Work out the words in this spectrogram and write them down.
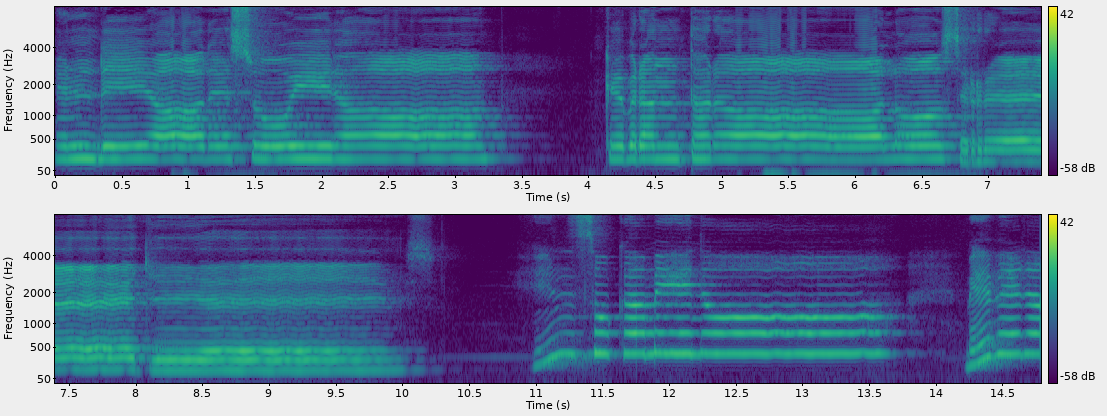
el día de su ira, quebrantará a los reyes. En su camino beberá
